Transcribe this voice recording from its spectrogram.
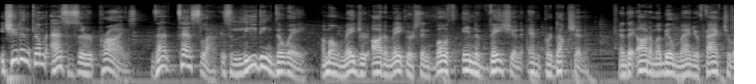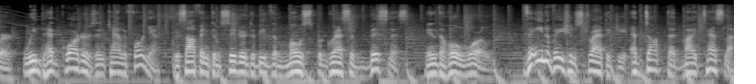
It shouldn't come as a surprise that Tesla is leading the way among major automakers in both innovation and production. And the automobile manufacturer, with headquarters in California, is often considered to be the most progressive business in the whole world. The innovation strategy adopted by Tesla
